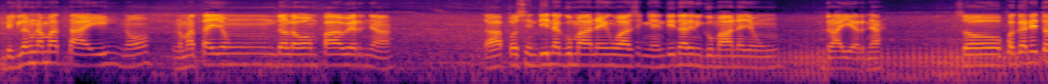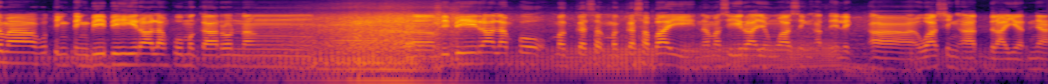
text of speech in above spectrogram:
biglang namatay no? Namatay yung dalawang power niya. Tapos hindi na gumana yung washing niya hindi na rin gumana yung dryer niya. So pag ganito mga kutingting bibihira lang po magkaroon ng uh, bibihira lang po magkasa magkasabay na masira yung washing at uh, washing at dryer niya.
